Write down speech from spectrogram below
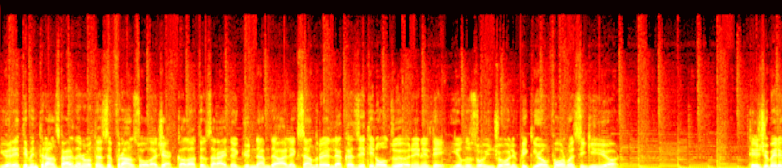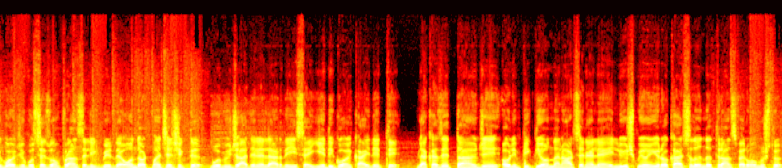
Yönetimin transferler rotası Fransa olacak. Galatasaray'da gündemde Alexandre Lacazette'in olduğu öğrenildi. Yıldız oyuncu Olimpik Lyon forması giyiyor. Tecrübeli golcü bu sezon Fransa Lig 1'de 14 maça çıktı. Bu mücadelelerde ise 7 gol kaydetti. Lacazette daha önce Olimpik Lyon'dan Arsenal'e 53 milyon euro karşılığında transfer olmuştu.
